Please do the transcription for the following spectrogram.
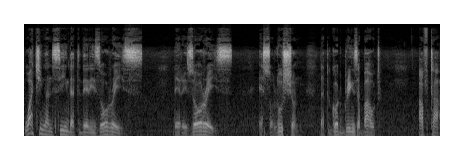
watching and seeing that there is always there is always a solution that God brings about after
